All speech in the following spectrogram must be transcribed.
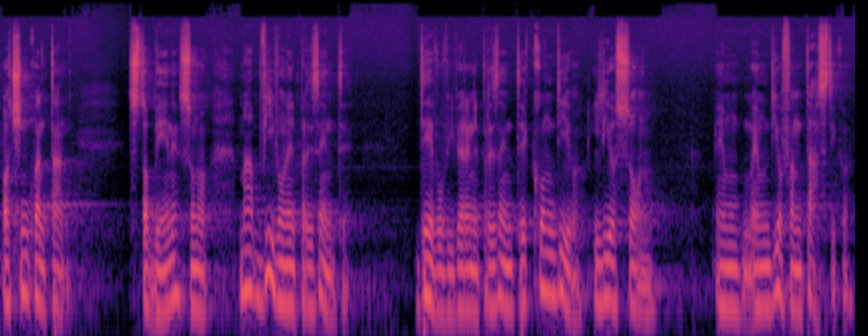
Ho 50 anni, sto bene, sono... ma vivo nel presente. Devo vivere nel presente con Dio, l'io sono è un, è un Dio fantastico.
